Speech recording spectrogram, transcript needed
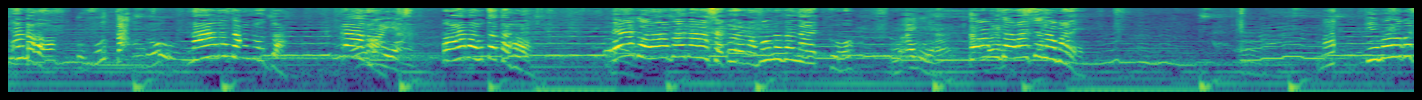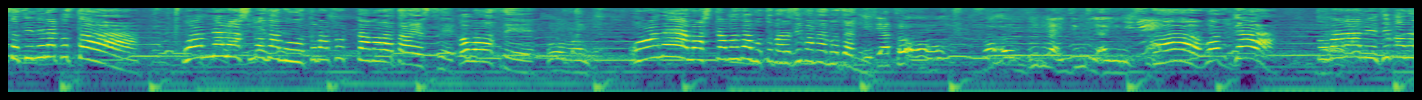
কেন ফুতাম দু না না তখন মায়া হয় না উঠা থাক এ ঘর আর যাইবার আশা করে না মনে হয় না একটু। কম জ্বালাইছো না আমারে। কি মনে করছ চিনি না কুস্তা? ওয়ান্না লসমো যামু তোমার ফুটটা আমার আতা আসছে খবর আছে? ওয়ানে লসটা মজামু তোমার জীবনের মজা নিয়ে এটা তো দুনিয়ায় দুনিয়ায় হ্যাঁ ওগা তোমার আমি জীবনে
